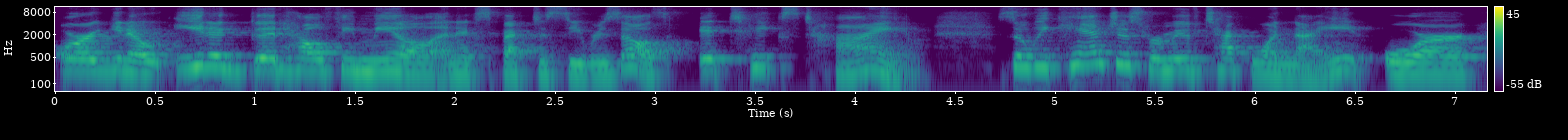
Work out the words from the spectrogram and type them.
Or you know eat a good healthy meal and expect to see results. It takes time. So we can't just remove tech one night or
